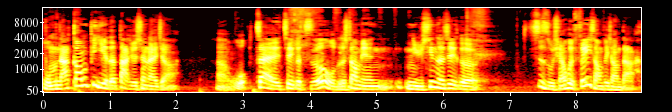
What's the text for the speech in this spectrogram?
我们拿刚毕业的大学生来讲，啊，我在这个择偶的上面，女性的这个自主权会非常非常大。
